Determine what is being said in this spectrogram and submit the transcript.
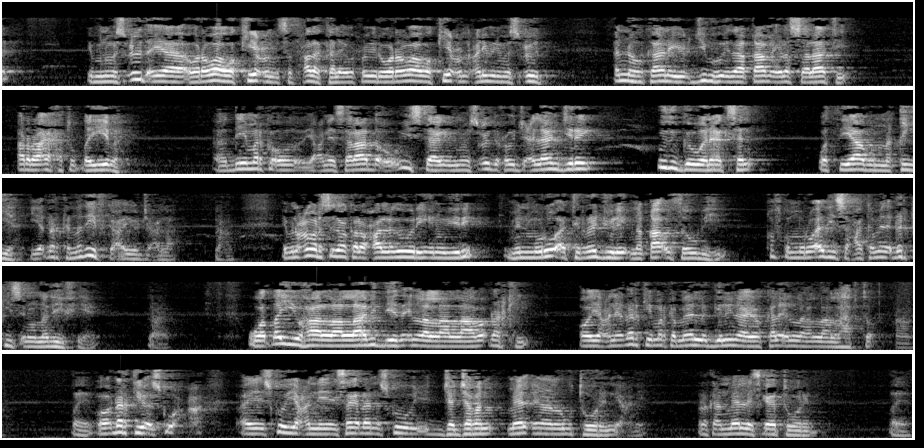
Ibnu mascuud ayaa warawaa wakiicun safxada kale. Wuxuu yihi warawaa wakiicun can ibni mascuud anahu kaana yucjibuhu idaa qaama ila asalaati alraa'ixatu dayiba haddii marka uu yani salaada uu u istaagay ibnu mascuud wuxuu jeclaan jiray uduga wanaagsan wathiyaabu naqiya iyo dharka nadiifka ayuu jeclaa nacam ibnu cumar sidoo kale waxaa laga wariyey inuu yidhi min muru'ati rajuli naqaa'u thawbihi qofka muru'adiisa waxaa ka mid a dharkiisa inuu nadiif yahay nacam wa dayuhaa laalaabideeda in la laalaabo dharkii oo yacni dharkii marka meel la gelinayo kale in la laalaabto ayb oo dharkii isku isku yacni isaga dhan isku jajaban meel inaan lagu tuurin yani markaan meel layskaga tuurin. Ayb.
